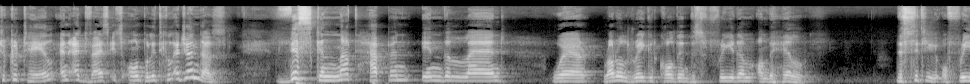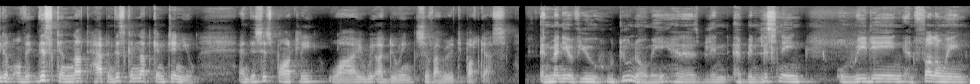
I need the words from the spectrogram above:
to curtail and advance its own political agendas. This cannot happen in the land where Ronald Reagan called it this freedom on the hill. The city of freedom on the this cannot happen. This cannot continue. And this is partly why we are doing survivability podcasts. And many of you who do know me and has been, have been listening or reading and following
